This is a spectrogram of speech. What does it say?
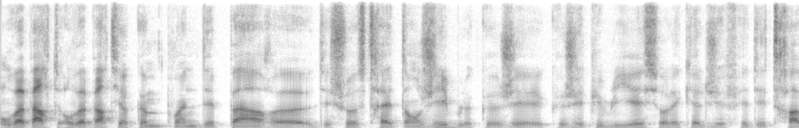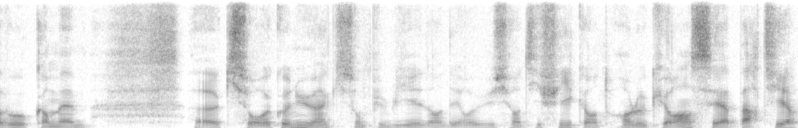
On va, partir comme point de départ euh, des choses très tangibles que j'ai publiées, sur lesquelles j'ai fait des travaux quand même euh, qui sont reconnus, hein, qui sont publiés dans des revues scientifiques. En, en l'occurrence, c'est à partir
